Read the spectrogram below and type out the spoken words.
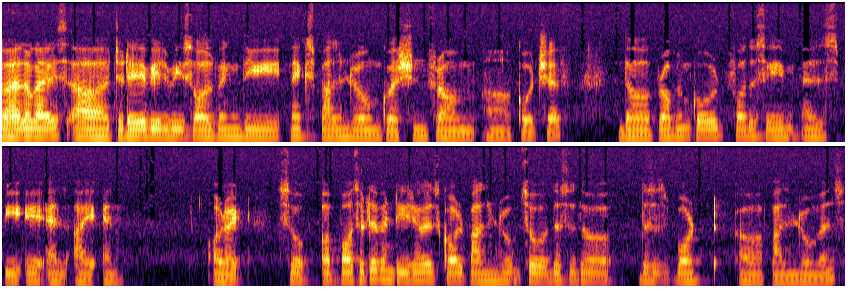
So hello guys, uh, today we'll be solving the next palindrome question from uh, CodeChef. The problem code for the same is PALIN. Alright, so a positive integer is called palindrome. So this is the this is what uh, palindrome is.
